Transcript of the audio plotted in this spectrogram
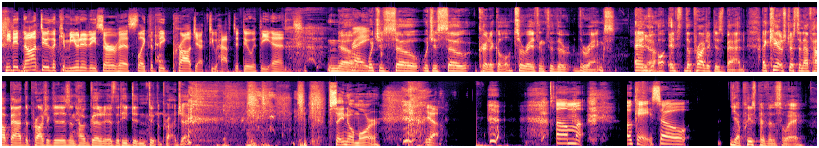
He did not do the community service like the big project you have to do at the end. No, Right. which is so which is so critical to raising through the the ranks. And Yeah. it's the project is bad. I can't stress enough how bad the project is and how good it is that he didn't do the project. Say no more. Yeah. Um, okay, so yeah, please pivot us away.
